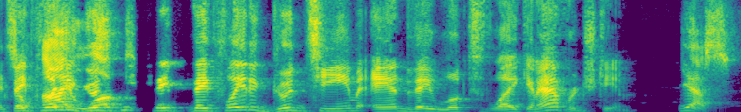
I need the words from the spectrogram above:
and so they played I a good, loved, they, they played a good team and they looked like an average team. Yes.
